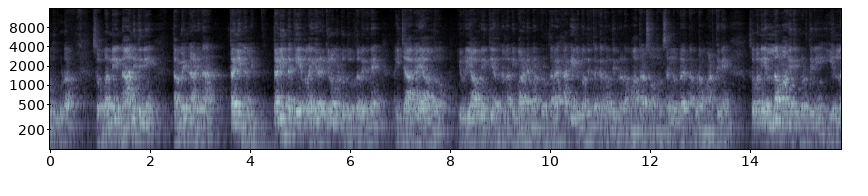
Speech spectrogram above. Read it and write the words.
ಒಂದು ಕೂಡ. ಸೊ ಬನ್ನಿ, ನಾನಿದ್ದೀನಿ ತಮಿಳ್ನಾಡಿನ ತಳಿನಲ್ಲಿ. ತಳಿಯಿಂದ ಕೇವಲ ಎರಡು ಕಿಲೋಮೀಟರ್ ದೂರದಲ್ಲಿದ್ದೀನಿ ಈ ಜಾಗ ಯಾವುದು, ಇವರು ಯಾವ ರೀತಿ ಅದನ್ನೆಲ್ಲ ನಿವಾರಣೆ ಮಾಡಿಕೊಡ್ತಾರೆ. ಹಾಗೆ ಇಲ್ಲಿ ಬಂದಿರತಕ್ಕಂಥ ಇಬ್ಬರನ್ನ ಮಾತಾಡಿಸುವಂತ ಒಂದು ಸಣ್ಣ ಪ್ರಯತ್ನ ಕೂಡ ಮಾಡ್ತೀನಿ. ಸೊ ಬನ್ನಿ, ಎಲ್ಲ ಮಾಹಿತಿ ಕೊಡ್ತೀನಿ. ಈ ಎಲ್ಲ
